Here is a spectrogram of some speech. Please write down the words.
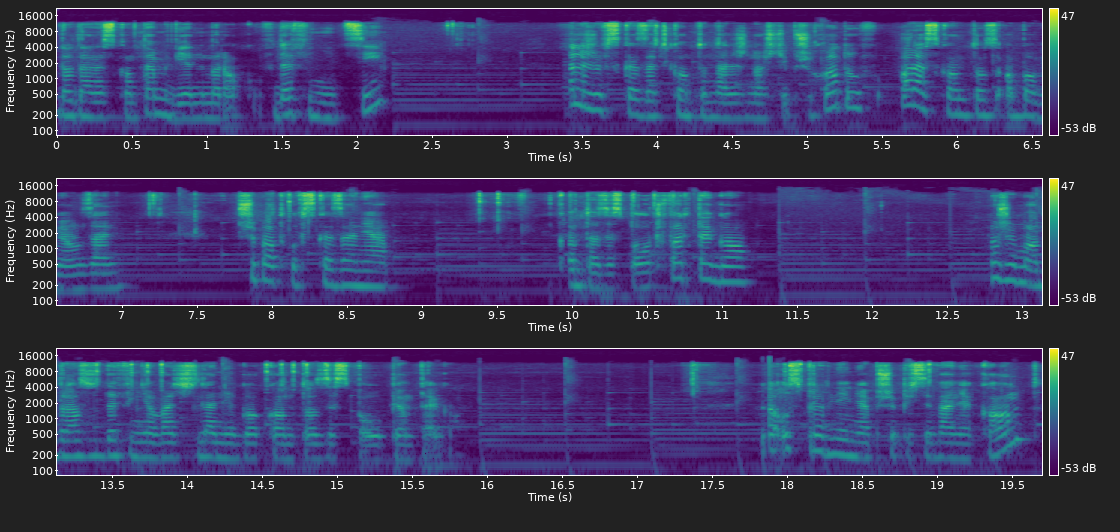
dodane z kontami w jednym roku. W definicji należy wskazać konto należności przychodów oraz konto z obowiązań. W przypadku wskazania konta zespołu czwartego możemy od razu zdefiniować dla niego konto zespołu piątego. Dla usprawnienia przypisywania kont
